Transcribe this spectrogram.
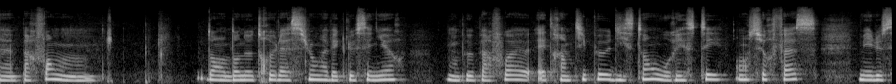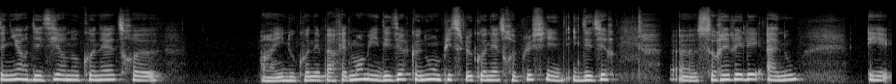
Euh, parfois, on- dans, dans notre relation avec le Seigneur, on peut parfois être un petit peu distant ou rester en surface, mais le Seigneur désire nous connaître. euh, il nous connaît parfaitement, mais il désire que nous, on puisse le connaître plus. Il, désire euh, se révéler à nous. Et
